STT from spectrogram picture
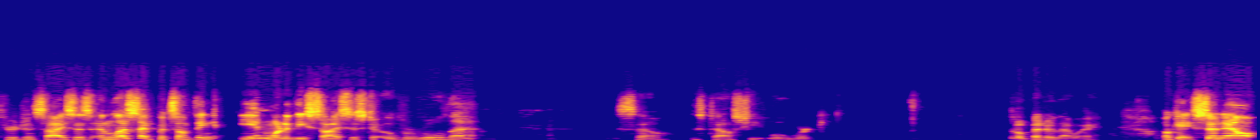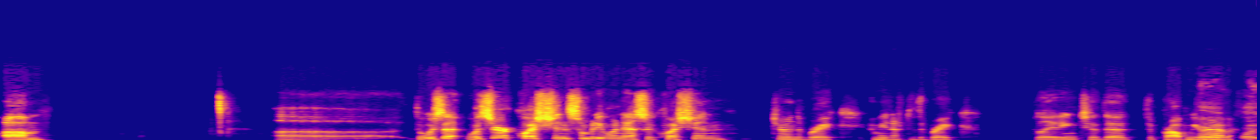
different sizes unless I put something in one of these sizes to overrule that. So the style sheet will work a little better that way. Okay, so now um, uh, there was a was there a question? Somebody want to ask a question during the break? I mean, after the break, relating to the the problem you're having. uh,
